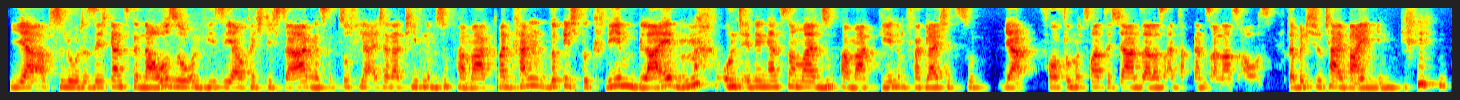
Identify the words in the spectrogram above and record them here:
Ja, absolut. Das sehe ich ganz genauso. Und wie Sie auch richtig sagen, es gibt so viele Alternativen im Supermarkt. Man kann wirklich bequem bleiben und in den ganz normalen Supermarkt gehen im Vergleich zu ja, vor 25 Jahren sah das einfach ganz anders aus. Da bin ich total bei Ihnen.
